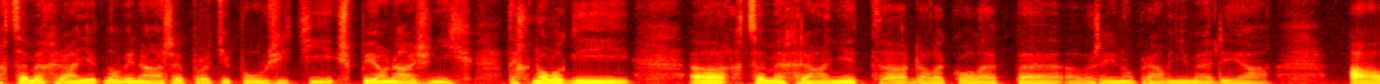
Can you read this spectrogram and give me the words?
Chceme chránit novináře proti použití špionážních technologií, eh, chceme chránit eh, daleko lépe veřejnoprávní média a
